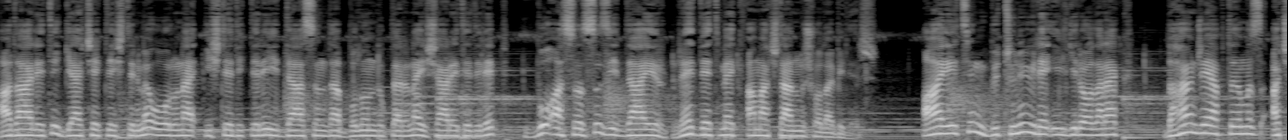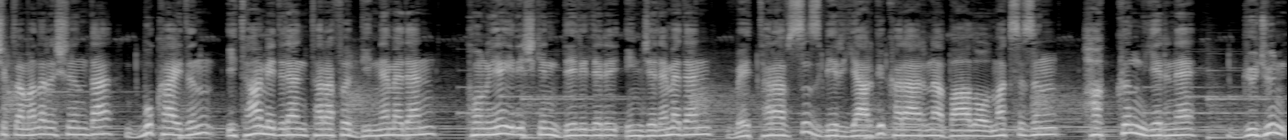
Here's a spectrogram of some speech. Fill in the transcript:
adaleti gerçekleştirme uğruna işledikleri iddiasında bulunduklarına işaret edilip, bu asılsız iddiayı reddetmek amaçlanmış olabilir. Ayetin bütünüyle ilgili olarak daha önce yaptığımız açıklamalar ışığında bu kaydın itham edilen tarafı dinlemeden, konuya ilişkin delilleri incelemeden ve tarafsız bir yargı kararına bağlı olmaksızın hakkın yerine gücün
